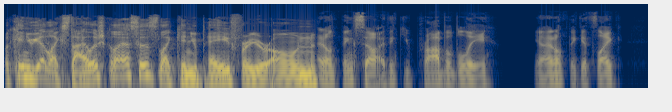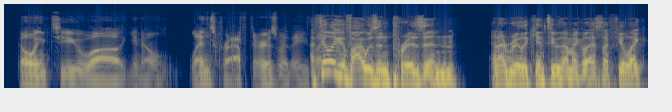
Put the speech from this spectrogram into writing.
But can you get like stylish glasses? Like, can you pay for your own? I don't think so. I think you probably, yeah, I don't think it's like going to, uh, you know, lens crafters where they. I like, feel like if I was in prison and I really can't see without my glasses, I feel like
